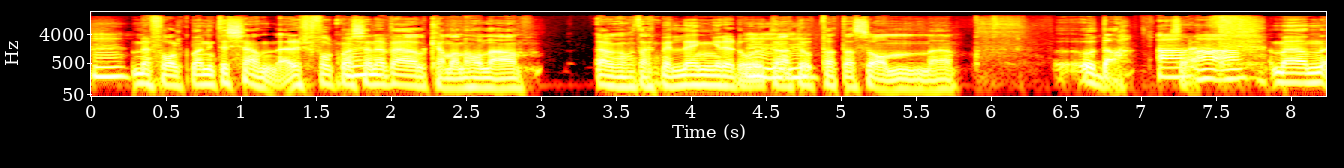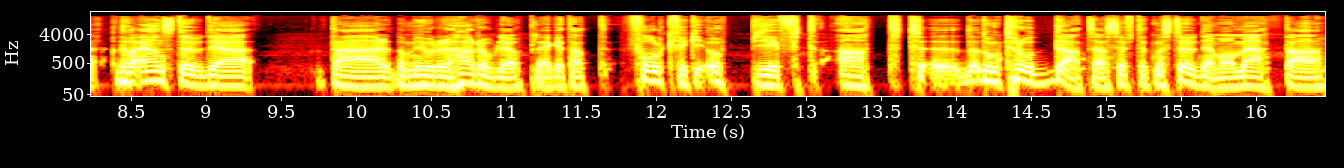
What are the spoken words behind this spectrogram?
Mm. med folk man inte känner. Folk man känner väl kan man hålla ögonkontakt med längre då, utan att det uppfattas som eh, udda. Ja, ja. Men det var en studie där de gjorde det här roliga upplägget att folk fick i uppgift att, de trodde att här, syftet med studien var att mäta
